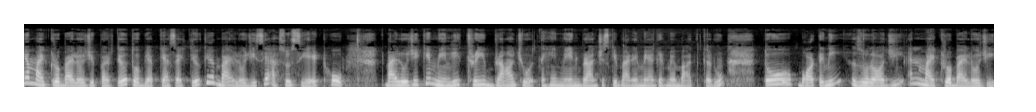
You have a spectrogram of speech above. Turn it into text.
या माइक्रोबायोलॉजी पढ़ते हो तो भी आप कह सकते हो कि आप बायोलॉजी से एसोसिएट हो। तो बायोलॉजी के मेनली थ्री ब्रांच होते हैं मेन ब्रांचेस के बारे में अगर मैं बात करूँ तो बॉटनी जोलॉजी एंड माइक्रोबायोलॉजी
